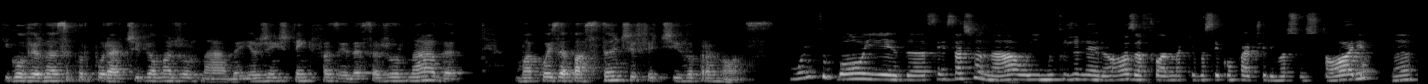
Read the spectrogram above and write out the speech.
que governança corporativa é uma jornada e a gente tem que fazer dessa jornada uma coisa bastante efetiva para nós. Muito bom, Ieda, sensacional e muito generosa a forma que você compartilhou a sua história, né?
